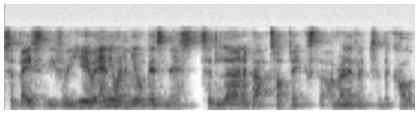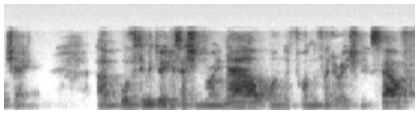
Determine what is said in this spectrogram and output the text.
to basically for you and anyone in your business to learn about topics that are relevant to the cold chain. Um, obviously, we're doing a session right now on the on the federation itself.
